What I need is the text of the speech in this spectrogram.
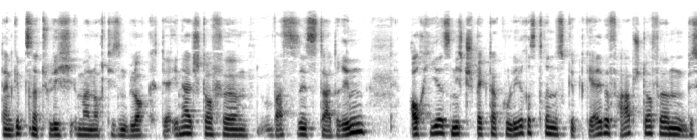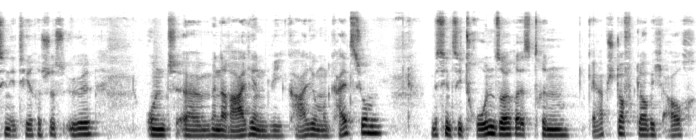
Dann gibt es natürlich immer noch diesen Block der Inhaltsstoffe. Was ist da drin? Auch hier ist nichts Spektakuläres drin. Es gibt gelbe Farbstoffe, ein bisschen ätherisches Öl und äh, Mineralien wie Kalium und Calcium. Ein bisschen Zitronensäure ist drin, Gerbstoff glaube ich auch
